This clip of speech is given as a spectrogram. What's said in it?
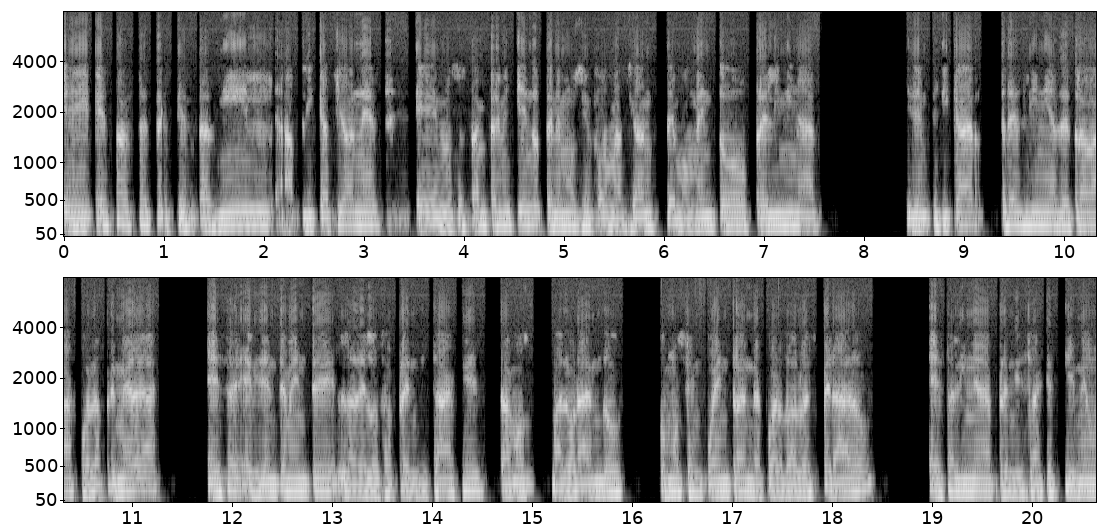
Eh, estas 700 mil aplicaciones eh, nos están permitiendo, tenemos información de momento preliminar, identificar tres líneas de trabajo. La primera es evidentemente la de los aprendizajes, estamos valorando cómo se encuentran de acuerdo a lo esperado. Esta línea de aprendizaje tiene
